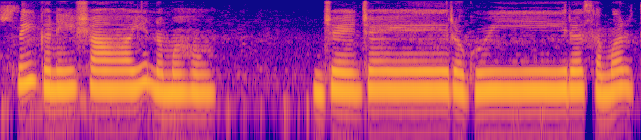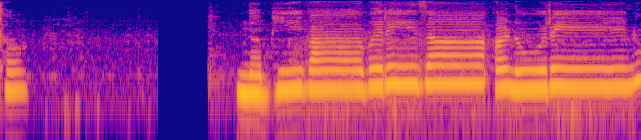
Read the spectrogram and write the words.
श्री गणेशाय नमः। जय जय रघुवीर समर्थ। नभी वावरे जा अणुरेणु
